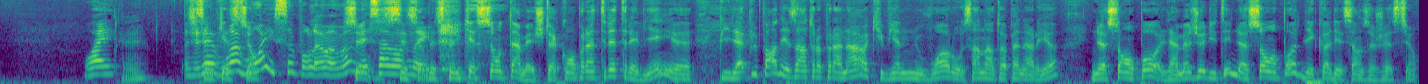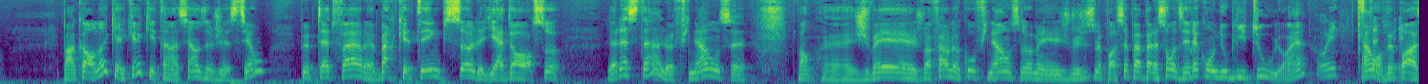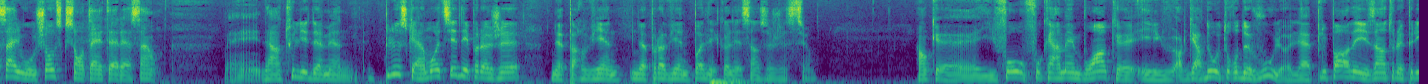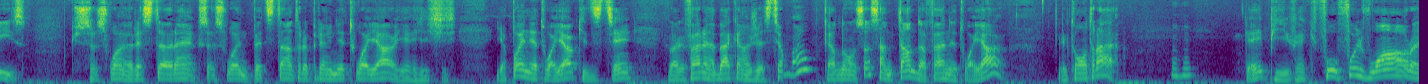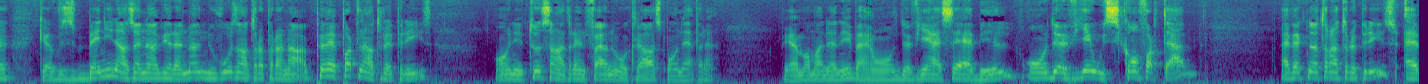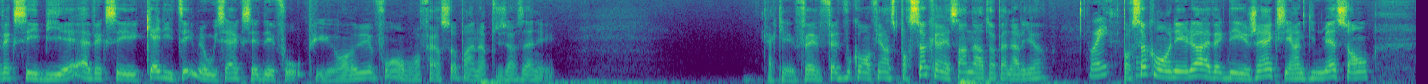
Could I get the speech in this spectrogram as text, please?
Ouais. Hein? Je C'est le vois question- moins, ça, pour le moment, C'est mais ça va c'est ça, venir. mais c'est une question de temps. Mais je te comprends très, très bien. Euh, puis la plupart des entrepreneurs qui viennent nous voir au centre d'entrepreneuriat ne sont pas, la majorité ne sont pas de l'école des sciences de gestion. Puis encore là, quelqu'un qui est en sciences de gestion peut peut-être faire euh, marketing, puis ça, là, il adore ça. Le restant, la finance, euh, bon, euh, je vais je vais faire le cours finance, là, mais je vais juste le passer. Puis après ça, on dirait qu'on oublie tout, là, hein? Oui, Hein, on veut passer aux choses qui sont intéressantes. Ben, dans tous les domaines. Plus qu'à la moitié des projets ne, parviennent, ne proviennent pas de l'école des sciences de gestion. Donc, euh, il faut, faut quand même voir que, et regardez autour de vous, là, la plupart des entreprises, que ce soit un restaurant, que ce soit une petite entreprise, un nettoyeur, il n'y a, pas un nettoyeur qui dit, tiens, je vais aller faire un bac en gestion. Bon, regardons ça, ça me tente de faire nettoyeur. C'est le contraire. OK? Puis il faut, faut le voir euh, que vous baignez dans un environnement de nouveaux entrepreneurs, peu importe l'entreprise, on est tous en train de faire nos classes, puis on apprend. Puis à un moment donné, ben, on devient assez habile, on devient aussi confortable avec notre entreprise, avec ses billets, avec ses qualités, mais aussi avec ses défauts. Puis on, des fois, on va faire ça pendant plusieurs années. Fait- faites-vous confiance. C'est pour ça qu'il y a un centre d'entrepreneuriat. Oui. C'est pour ça qu'on est là avec des gens qui, entre guillemets, sont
